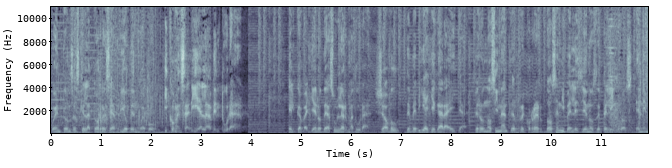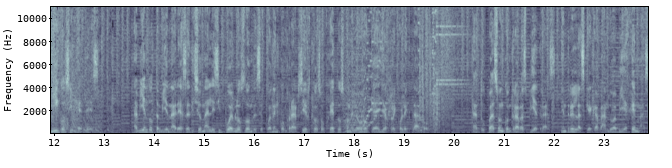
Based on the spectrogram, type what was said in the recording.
Fue entonces que la torre se abrió de nuevo y comenzaría la aventura. El caballero de azul armadura, Shovel, debería llegar a ella, pero no sin antes recorrer 12 niveles llenos de peligros, enemigos y jefes, habiendo también áreas adicionales y pueblos donde se pueden comprar ciertos objetos con el oro que hayas recolectado. A tu paso encontrabas piedras, entre las que cavando había gemas,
